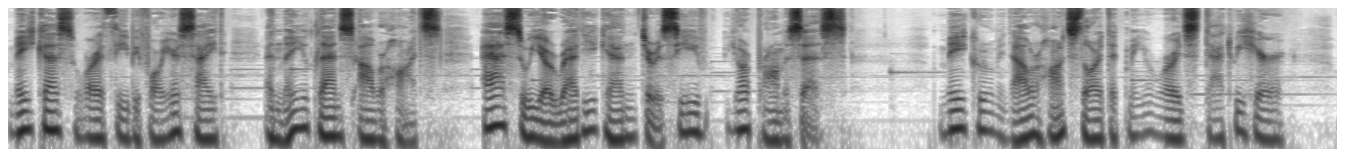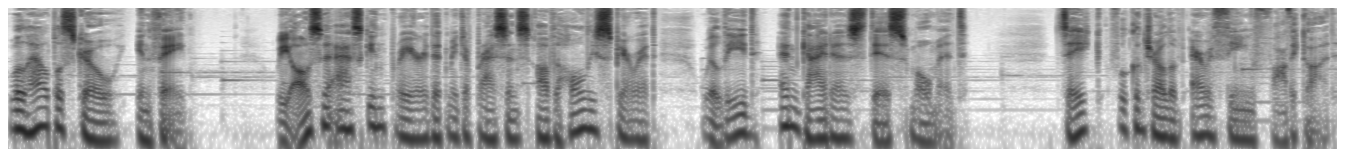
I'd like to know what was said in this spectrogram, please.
Make us worthy before your sight, and may you cleanse our hearts as we are ready again to receive your promises. Make room in our hearts, Lord, that may your words that we hear will help us grow in faith. We also ask in prayer that may the presence of the Holy Spirit will lead and guide us this moment. Take full control of everything, Father God.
